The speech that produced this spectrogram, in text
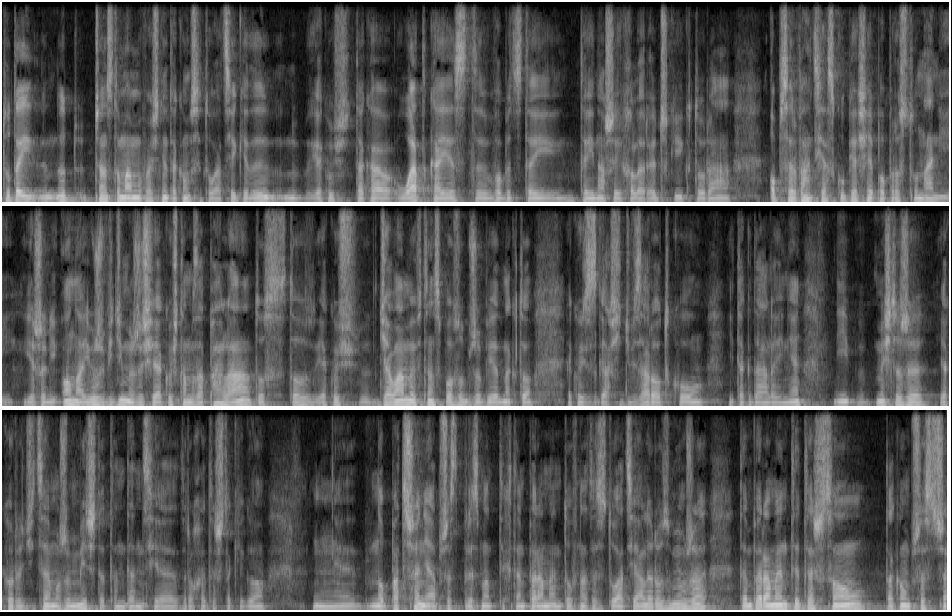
tutaj no, często mamy właśnie taką sytuację, kiedy jakoś taka łatka jest wobec tej, tej naszej choleryczki, która obserwacja skupia się po prostu na niej. Jeżeli ona już widzimy, że się jakoś tam zapala, to, to jakoś działamy w ten sposób, żeby jednak to jakoś zgasić w zarodku i tak dalej. Nie? I myślę, że jako rodzice możemy mieć tę tendencję trochę też takiego mm, no, patrzenia przez pryzmat tych temperamentów na tę sytuację, ale rozumiem, że temperamenty też są taką przestrzenią,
